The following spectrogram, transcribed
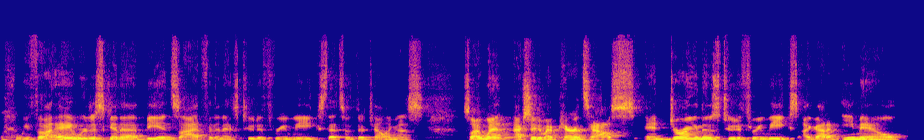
we thought, hey, we're just gonna be inside for the next two to three weeks. That's what they're telling us. So I went actually to my parents' house, and during those two to three weeks, I got an email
